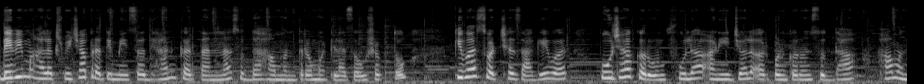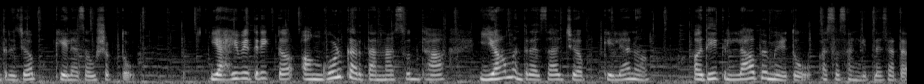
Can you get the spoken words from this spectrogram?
देवी महालक्ष्मीच्या प्रतिमेचं ध्यान करताना सुद्धा हा मंत्र म्हटला जाऊ शकतो किंवा स्वच्छ जागेवर पूजा करून फुलं आणि जल अर्पण करून सुद्धा हा मंत्र जप केला जाऊ शकतो. याही व्यतिरिक्त अंघोळ करताना सुद्धा या मंत्राचा जप केल्यानं अधिक लाभ मिळतो असं सांगितलं जातं.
